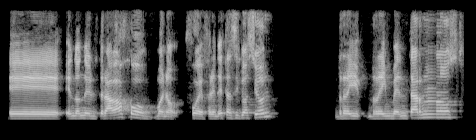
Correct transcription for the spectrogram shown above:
eh, en donde el trabajo, bueno, fue frente a esta situación, re- reinventarnos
